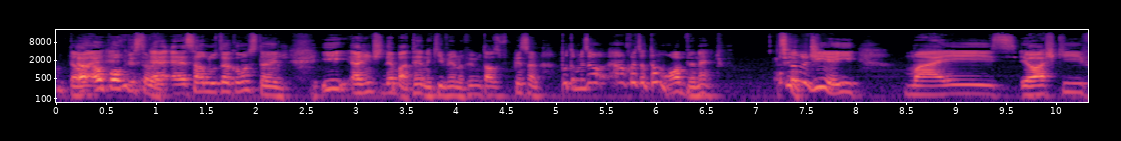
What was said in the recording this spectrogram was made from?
Então, é, é um pouco disso também. É essa luta constante. E a gente debatendo aqui, vendo o filme e tal, eu fico pensando, puta, mas é uma é coisa tão óbvia, né? Tipo, Sim. todo dia aí. Mas eu acho que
